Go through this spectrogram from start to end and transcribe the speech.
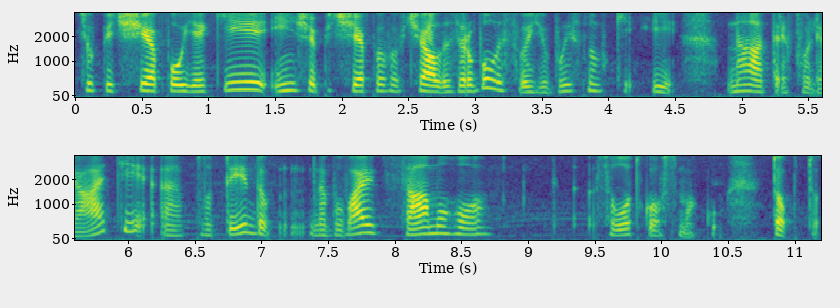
цю підщепу, які інші підщепи вивчали, зробили свої висновки, і на трифоліаті е, плоди до- набувають самого солодкого смаку. Тобто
